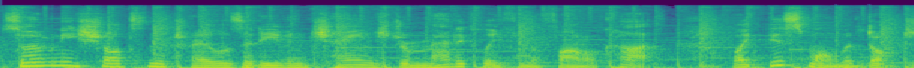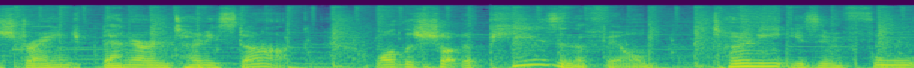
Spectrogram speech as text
So many shots in the trailers that even changed dramatically from the final cut, like this one with Doctor Strange, Banner, and Tony Stark. While the shot appears in the film, Tony is in full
